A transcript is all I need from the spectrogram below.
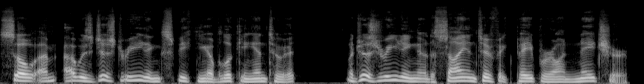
so um, I was just reading, speaking of looking into it, I'm just reading a scientific paper on Nature,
